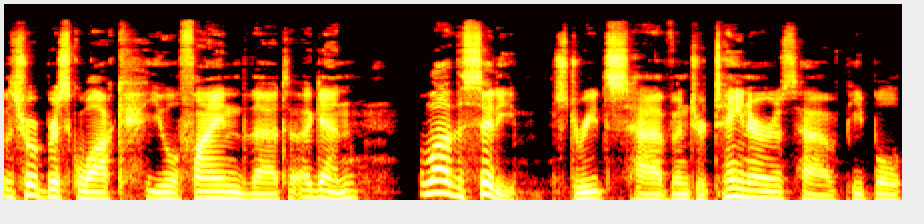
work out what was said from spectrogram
With a short brisk walk, you'll find that, again, a lot of the city streets have entertainers, have people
